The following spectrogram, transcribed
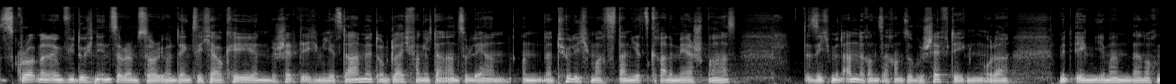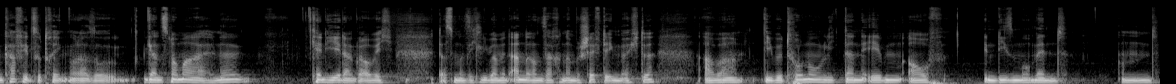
scrollt man irgendwie durch eine Instagram-Story und denkt sich, ja, okay, dann beschäftige ich mich jetzt damit und gleich fange ich dann an zu lernen. Und natürlich macht es dann jetzt gerade mehr Spaß, sich mit anderen Sachen zu beschäftigen oder mit irgendjemandem da noch einen Kaffee zu trinken oder so. Ganz normal, ne? Kennt jeder, glaube ich, dass man sich lieber mit anderen Sachen dann beschäftigen möchte. Aber die Betonung liegt dann eben auf in diesem Moment. Und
